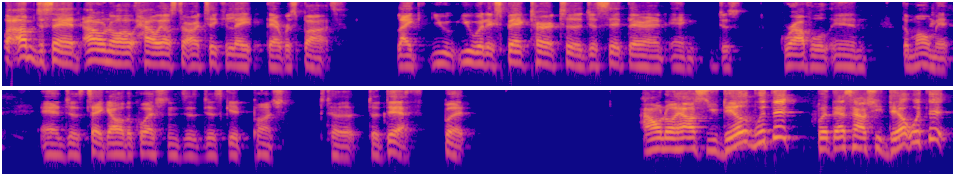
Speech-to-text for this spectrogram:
Well, I'm just saying, I don't know how else to articulate that response. Like you, you would expect her to just sit there and, and just grovel in the moment and just take all the questions and just get punched to, to death. But I don't know how you deal with it, but that's how she dealt with it.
